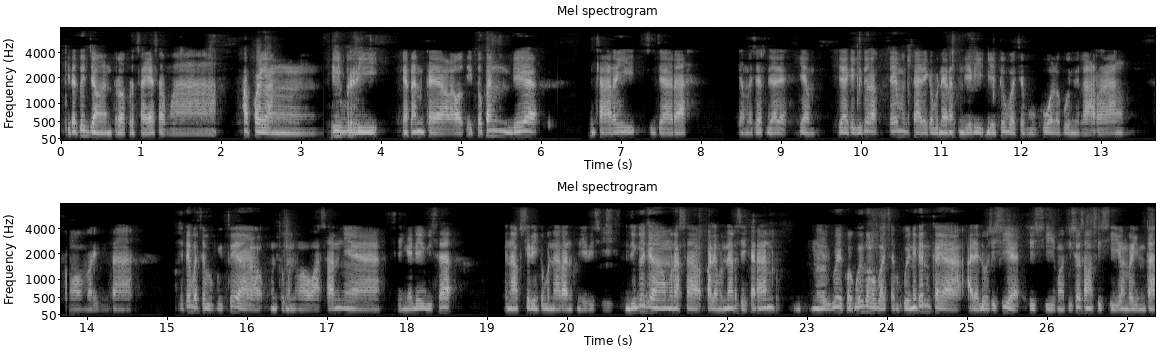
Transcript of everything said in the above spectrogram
kita tuh jangan terlalu percaya sama apa yang diberi ya kan kayak laut itu kan dia mencari sejarah ya baca sejarah ya ya kayak gitulah. Saya mencari kebenaran sendiri dia itu baca buku walaupun dilarang sama pemerintah. Kita baca buku itu ya untuk menambah wawasannya sehingga dia bisa menafsiri kebenaran sendiri sih. Juga jangan merasa paling benar sih karena kan menurut gue gue kalau baca buku ini kan kayak ada dua sisi ya sisi mahasiswa sama sisi pemerintah.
